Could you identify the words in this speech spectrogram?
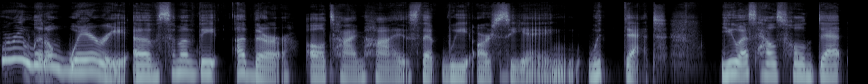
we're a little wary of some of the other all time highs that we are seeing with debt. U.S. household debt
